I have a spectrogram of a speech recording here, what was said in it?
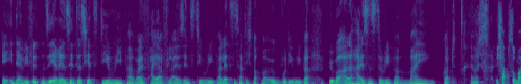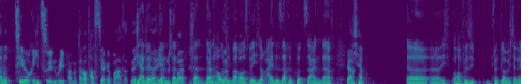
In der wievielten Serie sind es jetzt die Reaper? Bei Firefly sind es die Reaper. Letztens hatte ich noch mal irgendwo die Reaper. Überall heißen es die Reaper. Mein Gott. Ja. Ich habe so meine Theorie zu den Reapern und darauf hast du ja gewartet. Ne? ja, dann, ja dann, dann, dann, dann, ne? hau sie mal raus. Wenn ich noch eine Sache kurz sagen darf. Ja. Ich habe äh, äh, ich hoffe, sie wird, glaube ich, deiner,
